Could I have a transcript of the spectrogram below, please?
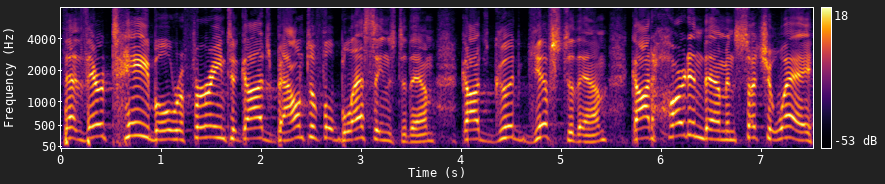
that their table, referring to God's bountiful blessings to them, God's good gifts to them, God hardened them in such a way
